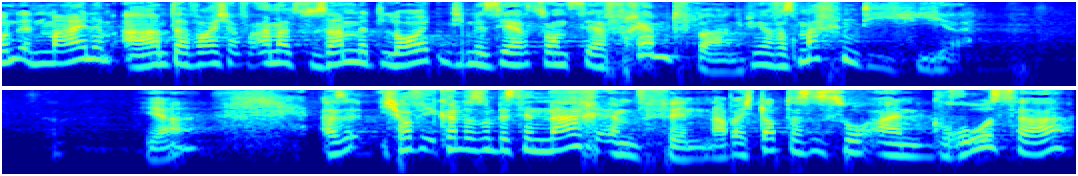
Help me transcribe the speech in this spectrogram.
Und in meinem Arm, da war ich auf einmal zusammen mit Leuten, die mir sehr, sonst sehr fremd waren. Ich dachte, was machen die hier? Ja? Also ich hoffe, ihr könnt das so ein bisschen nachempfinden, aber ich glaube, das ist so ein großer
